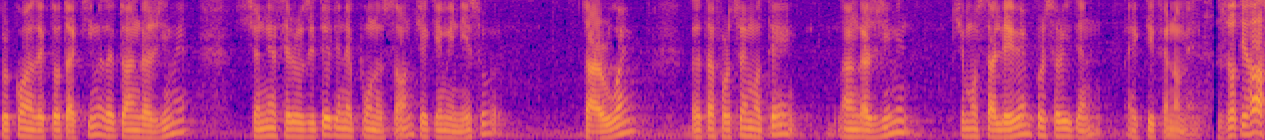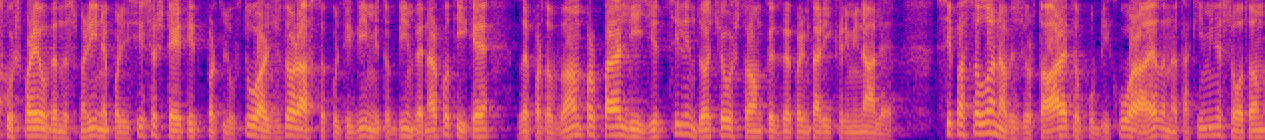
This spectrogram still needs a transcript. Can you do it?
kërkohen edhe këto takime dhe këto angazhime që ne seriozitetin e punës sonë që kemi nisur ta ruajmë dhe ta forcojmë më tej angazhimin që mos ta lejojmë përsëritjen e këtij fenomeni. Zoti Hasku shprehu vendosmërinë e Policisë së Shtetit për të luftuar çdo rast të kultivimit të bimëve narkotike dhe për të vënë përpara ligjit cilindo që ushtron këtë veprimtari kriminale. Sipas të dhënave zyrtare të publikuara edhe në takimin e sotëm,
